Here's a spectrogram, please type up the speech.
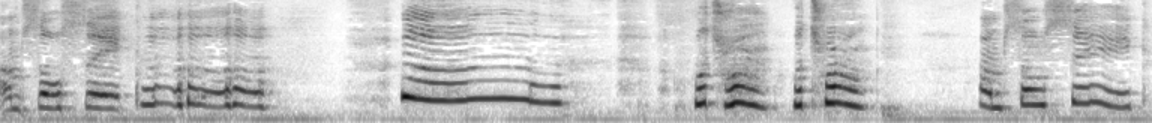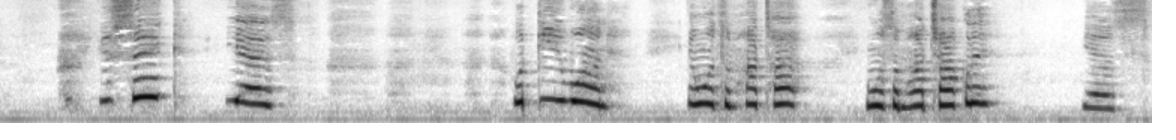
I'm so sick. What's wrong? What's wrong? I'm so sick. You sick? Yes. What do you want? You want some hot You want some hot chocolate? Yes.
